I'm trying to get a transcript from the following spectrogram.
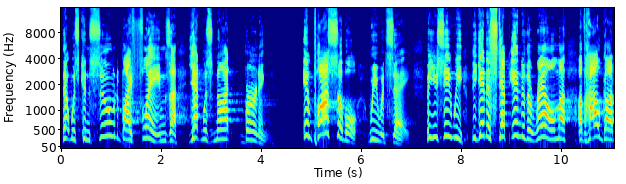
that was consumed by flames, uh, yet was not burning. Impossible, we would say. But you see, we begin to step into the realm of how God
